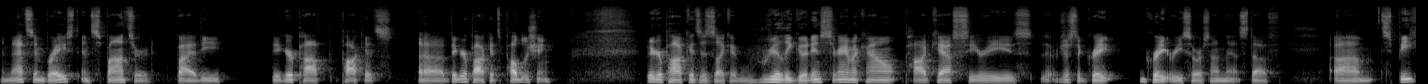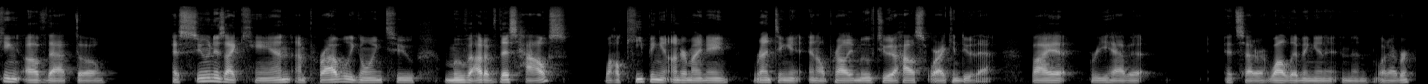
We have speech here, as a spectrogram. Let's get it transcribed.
And that's embraced and sponsored by the Bigger Pop Pockets, uh, Bigger Pockets Publishing. Bigger Pockets is like a really good Instagram account, podcast series. They're just a great, great resource on that stuff. Um, speaking of that, though, as soon as I can, I'm probably going to move out of this house while keeping it under my name, renting it, and I'll probably move to a house where I can do that, buy it, rehab it, etc., while living in it, and then whatever.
